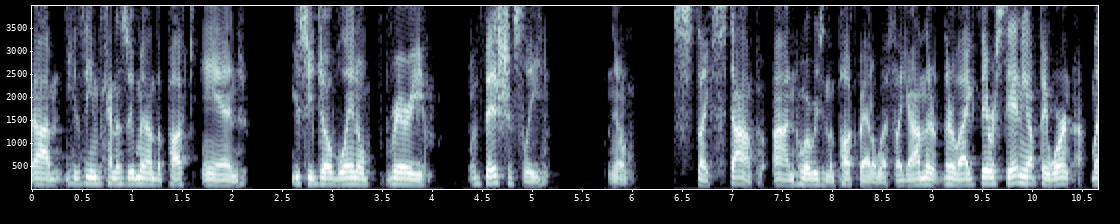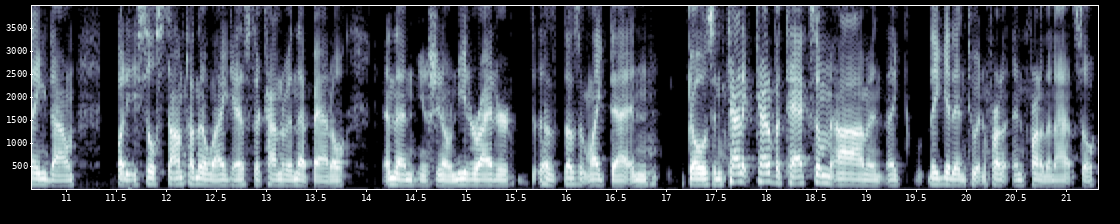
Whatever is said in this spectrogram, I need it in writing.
um, you can see him kind of zoom in on the puck, and you see Joe Veleno very viciously, you know, like stomp on whoever's in the puck battle with, like on their their leg. They were standing up, they weren't laying down, but he still stomped on their leg as they're kind of in that battle. And then you know, Niederreiter does, doesn't like that and goes and kind of kind of attacks him. Um, and like they get into it in front of, in front of the net. So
